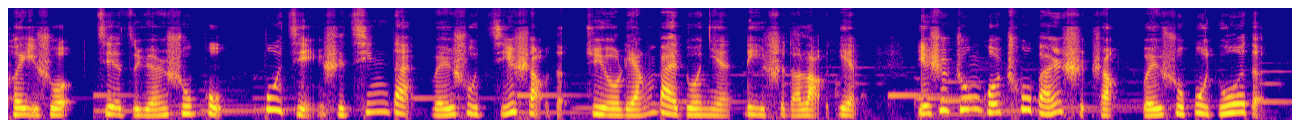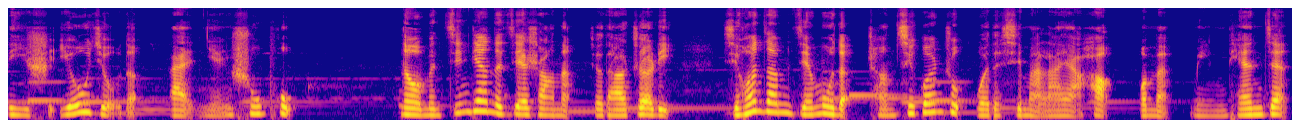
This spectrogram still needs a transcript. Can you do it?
可以说，芥子园书铺不仅是清代为数极少的具有两百多年历史的老店，也是中国出版史上为数不多的历史悠久的百年书铺。那我们今天的介绍呢，就到这里。喜欢咱们节目的，长期关注我的喜马拉雅号。我们明天见。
